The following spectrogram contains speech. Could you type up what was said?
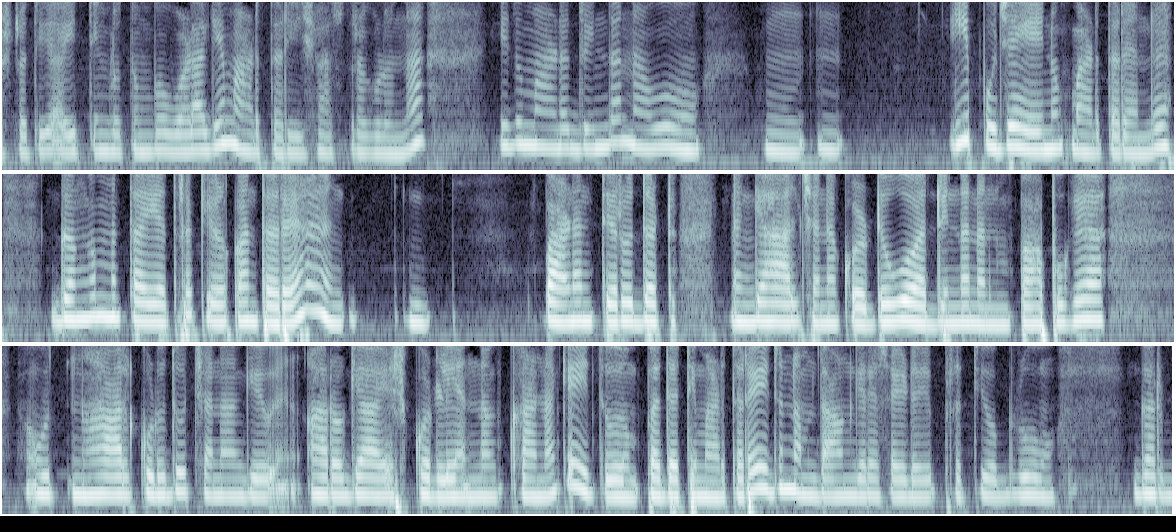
ಅಷ್ಟೊತ್ತಿಗೆ, ಐದು ತಿಂಗಳು ತುಂಬ ಒಳಗೆ ಮಾಡ್ತಾರೆ ಈ ಶಾಸ್ತ್ರಗಳನ್ನು. ಇದು ಮಾಡೋದ್ರಿಂದ ನಾವು ಈ ಪೂಜೆ ಏನಕ್ಕೆ ಮಾಡ್ತಾರೆ ಅಂದರೆ ಗಂಗಮ್ಮ ತಾಯಿ ಹತ್ರ ಕೇಳ್ಕೊತಾರೆ ಬಾಣಂತಿಯರು ದಟ್ ನನಗೆ ಹಾಲು ಚೆನ್ನಾಗಿ ಕೊಡು, ಅದರಿಂದ ನನ್ನ ಪಾಪುಗೆ ಹಾಲು ಕುಡಿದು ಚೆನ್ನಾಗಿ ಆರೋಗ್ಯ ಆಯಸ್ ಕೊಡಲಿ ಅನ್ನೋ ಕಾರಣಕ್ಕೆ ಇದು ಪದ್ಧತಿ ಮಾಡ್ತಾರೆ. ಇದು ನಮ್ಮ ದಾವಣಗೆರೆ ಸೈಡ್ ಪ್ರತಿಯೊಬ್ಬರು ಗರ್ಭ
